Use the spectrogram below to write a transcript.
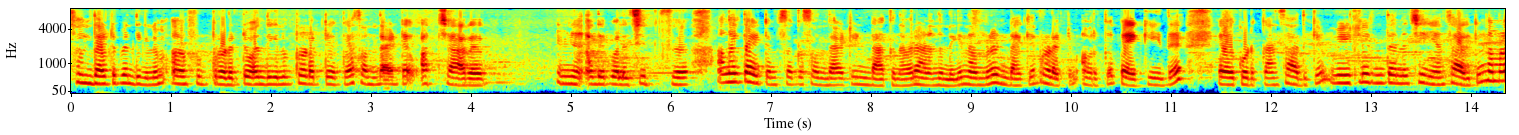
സ്വന്തമായിട്ട് ഇപ്പോൾ എന്തെങ്കിലും ഫുഡ് പ്രൊഡക്റ്റോ എന്തെങ്കിലും പ്രൊഡക്റ്റൊക്കെ സ്വന്തമായിട്ട് അച്ചാറ് അതേപോലെ ചിപ്സ് അങ്ങനത്തെ ഐറ്റംസൊക്കെ സ്വന്തമായിട്ട് ഉണ്ടാക്കുന്നവരാണെന്നുണ്ടെങ്കിൽ നമ്മൾ ഉണ്ടാക്കിയ പ്രൊഡക്റ്റും അവർക്ക് പാക്ക് ചെയ്ത് കൊടുക്കാൻ സാധിക്കും. വീട്ടിലിരുന്ന് തന്നെ ചെയ്യാൻ സാധിക്കും. നമ്മൾ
